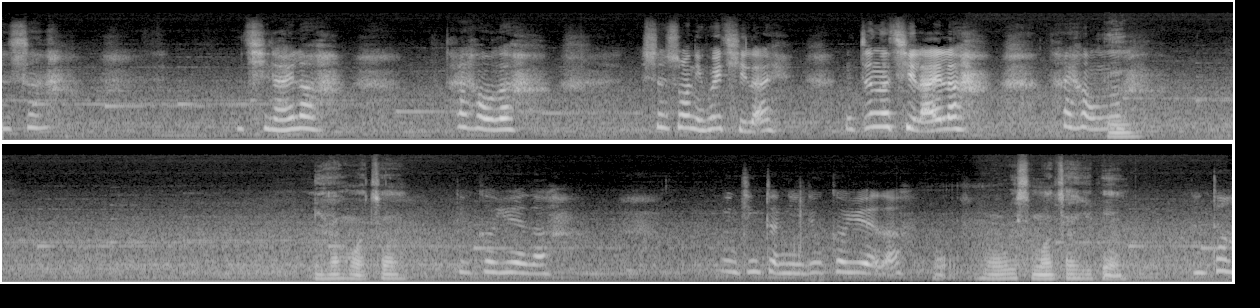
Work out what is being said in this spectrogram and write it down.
先生，你起来了，太好了！医生说你会起来，你真的起来了，太好了！你，你还活着？六个月了，我已经等你六个月了。我我为什么在一边？难道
